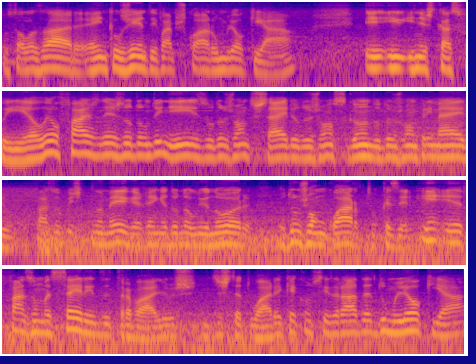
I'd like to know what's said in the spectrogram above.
do Salazar, é inteligente e vai buscar o melhor que há, e, e, e, neste caso foi ele, ele faz desde o Dom Diniz, o do João III, o do João II, o do João I, faz o Bispo de Lamega, a Rainha Dona Leonor, o Dom João IV, quer dizer, e, faz uma série de trabalhos de estatuária que é considerada do melhor que há.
